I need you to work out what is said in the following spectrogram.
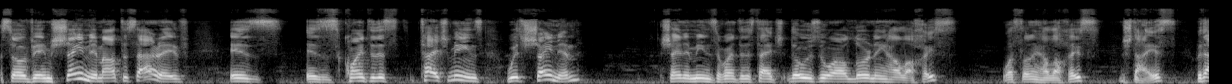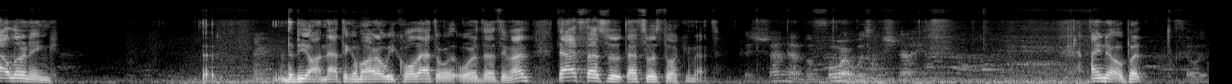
so vim shainim al tasarev is is according to this taich means with shainim Shaina means, according to this type, those who are learning halachis. What's learning halachis? Mishnayis. Without learning the, beyond that, the Gemara, we call that, or, or the thing. That's, that's, what, that's what it's talking about. The Shana before was Mishnayis. I know, but. So it,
